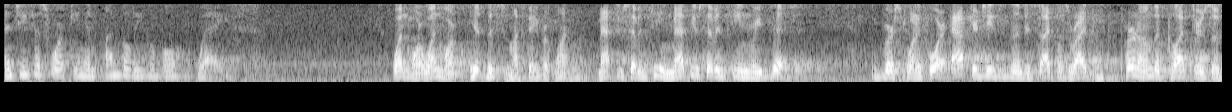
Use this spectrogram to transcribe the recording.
and Jesus working in unbelievable ways. One more, one more. Here, this is my favorite one. Matthew 17. Matthew 17 reads this. Verse 24. After Jesus and the disciples arrived in Capernaum, the collectors of,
